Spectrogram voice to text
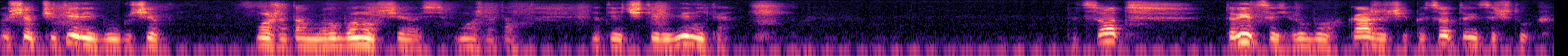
ну, ще б 4 був би ще, може там рубанув ще ось, можна там на ті 4 віника. 530, грубо кажучи, 530 штук.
